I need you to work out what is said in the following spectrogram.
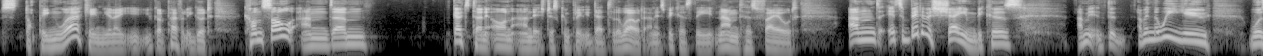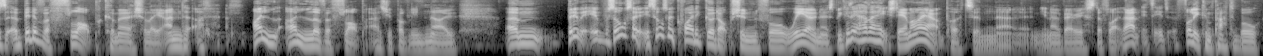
stopping working. You know, you, have got a perfectly good console, and um, go to turn it on and it's just completely dead to the world. And it's because the NAND has failed. And it's a bit of a shame because I mean, the, I mean, the Wii U was a bit of a flop commercially, and I, I love a flop, as you probably know. Um, but it, it, was also it's also quite a good option for Wii owners because it has a HDMI output and uh, you know various stuff like that. It's, it's fully compatible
